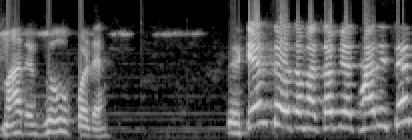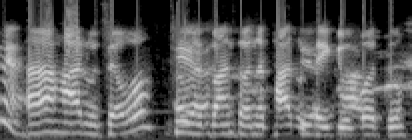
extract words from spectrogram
મારે જોવું પડે. કેમ છે? તમારી તબિયત સારી છે ને? હા સારું છે હો. વાંધો ને સારું થઈ ગયું બધું.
